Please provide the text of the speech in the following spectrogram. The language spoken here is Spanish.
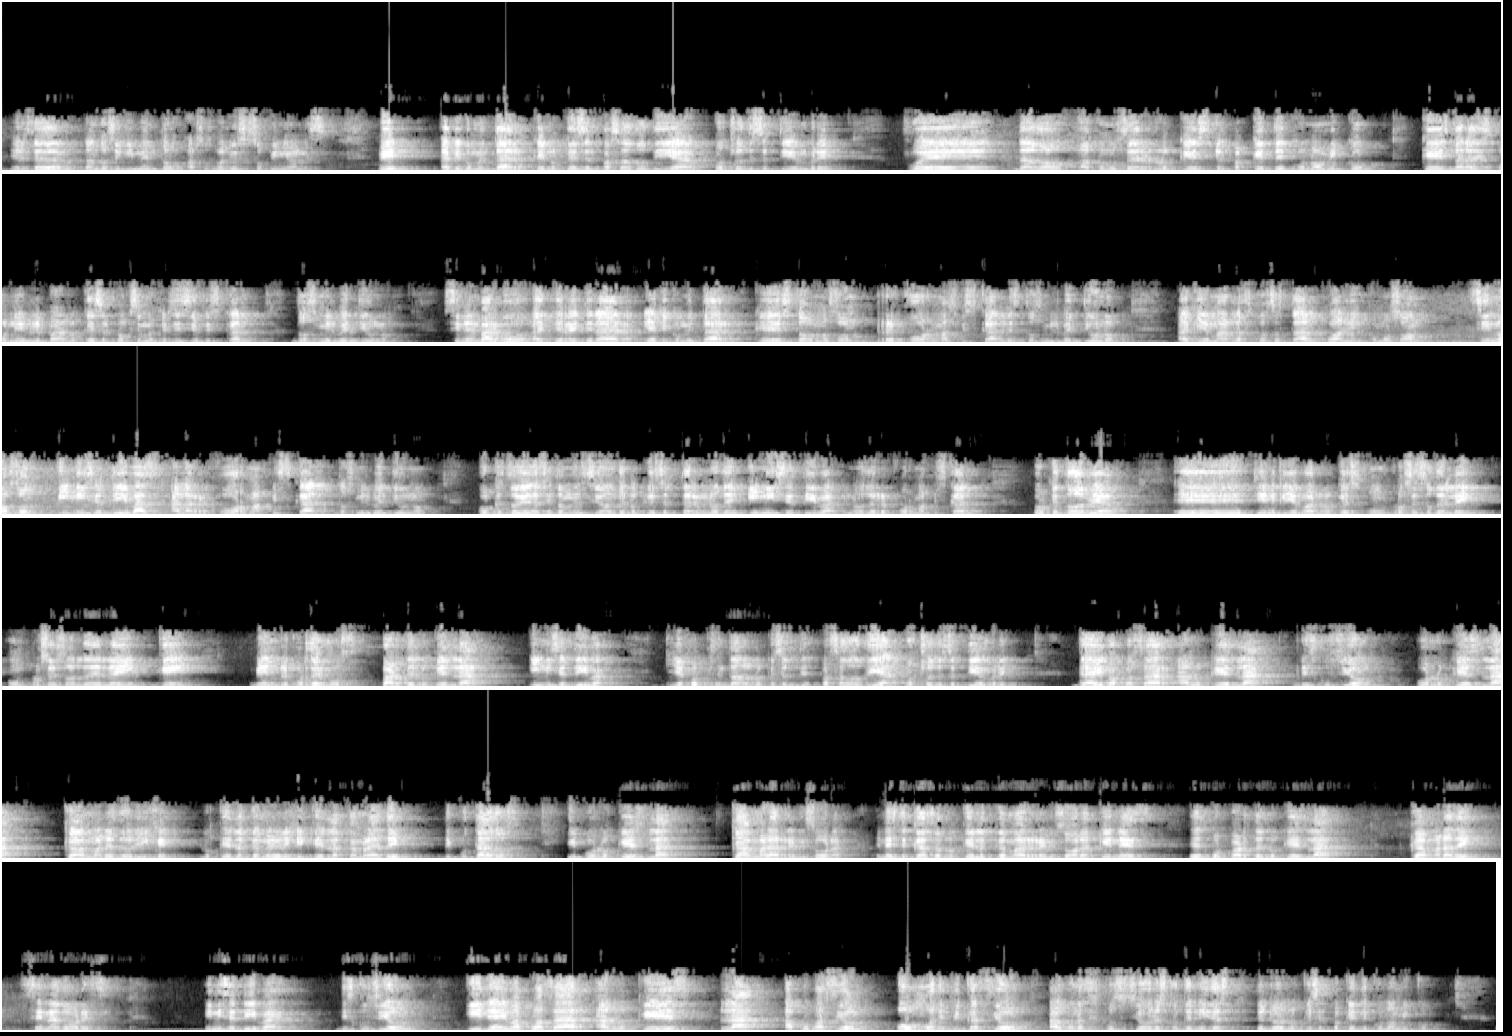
él está dando seguimiento a sus valiosas opiniones. Bien, hay que comentar que lo que es el pasado día 8 de septiembre fue dado a conocer lo que es el paquete económico que estará disponible para lo que es el próximo ejercicio fiscal 2021. Sin embargo, hay que reiterar y hay que comentar que esto no son reformas fiscales 2021. Hay que llamar las cosas tal cual y como son sino son iniciativas a la reforma fiscal 2021. Porque estoy haciendo mención de lo que es el término de iniciativa y no de reforma fiscal. Porque todavía eh, tiene que llevar lo que es un proceso de ley. Un proceso de ley que, bien recordemos, parte de lo que es la iniciativa. Que ya fue presentado lo que es el pasado día 8 de septiembre. De ahí va a pasar a lo que es la discusión por lo que es la Cámara de Origen, lo que es la Cámara de Origen, que es la Cámara de Diputados, y por lo que es la Cámara Revisora. En este caso, lo que es la Cámara Revisora, ¿quién es? Es por parte de lo que es la Cámara de Senadores. Iniciativa, discusión, y de ahí va a pasar a lo que es la aprobación o modificación a algunas disposiciones contenidas dentro de lo que es el paquete económico.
